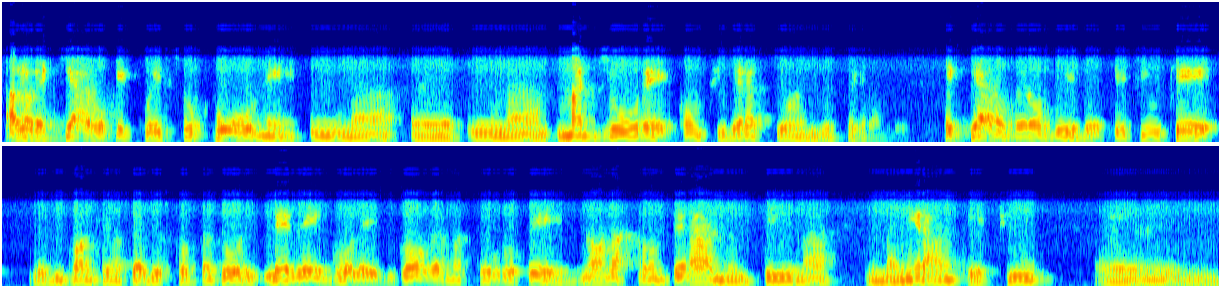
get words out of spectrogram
Allora è chiaro che questo pone una, eh, una maggiore considerazione di queste grandezze. È chiaro però, vedo, che finché, lo dico anche ai nostri ascoltatori, le regole di governance europee non affronteranno il tema in maniera anche più eh,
